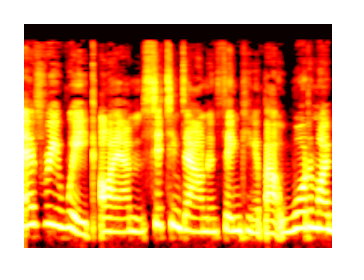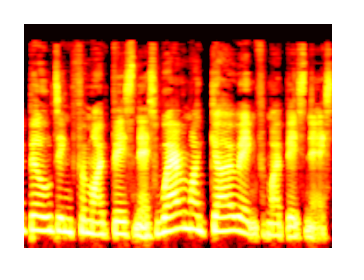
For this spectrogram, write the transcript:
Every week I am sitting down and thinking about what am I building for my business? Where am I going for my business?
